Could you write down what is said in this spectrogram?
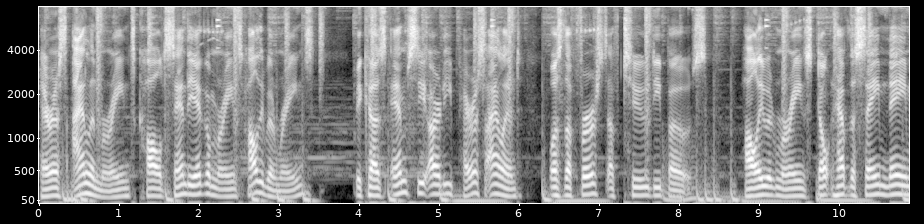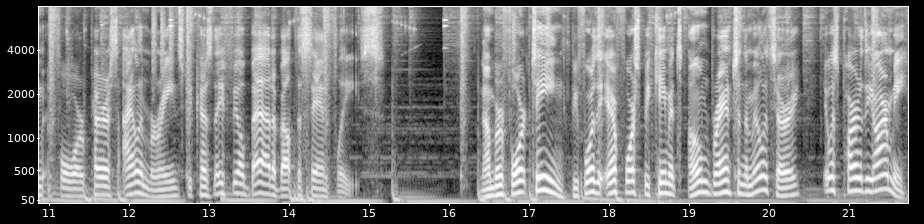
Parris Island Marines called San Diego Marines Hollywood Marines because MCRD Parris Island was the first of two depots. Hollywood Marines don't have the same name for Parris Island Marines because they feel bad about the sand fleas. Number 14. Before the Air Force became its own branch in the military, it was part of the Army.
